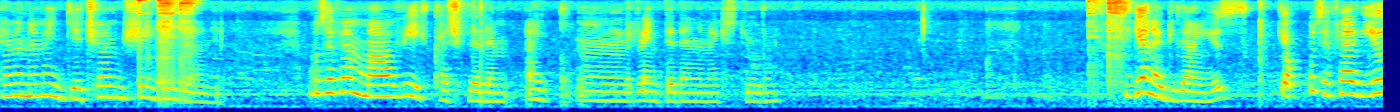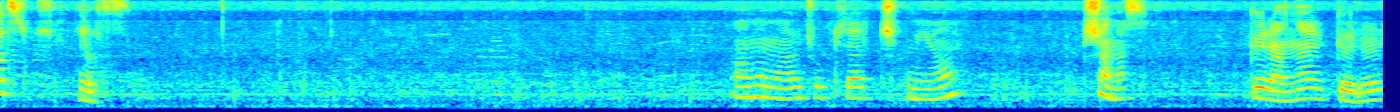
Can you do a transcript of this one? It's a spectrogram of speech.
hemen hemen geçen bir şey değil yani. Bu sefer mavi kaşlarım ay, hmm, renkte denemek istiyorum. Gene gülen yüz. Yok bu sefer yıldız olsun. Yıldız. Ama mavi çok güzel çıkmıyor. Bir şey olmaz. Görenler görür.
